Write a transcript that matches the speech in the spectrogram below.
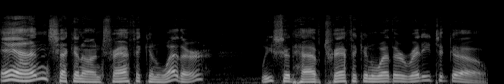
And checking on traffic and weather, we should have traffic and weather ready to go.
